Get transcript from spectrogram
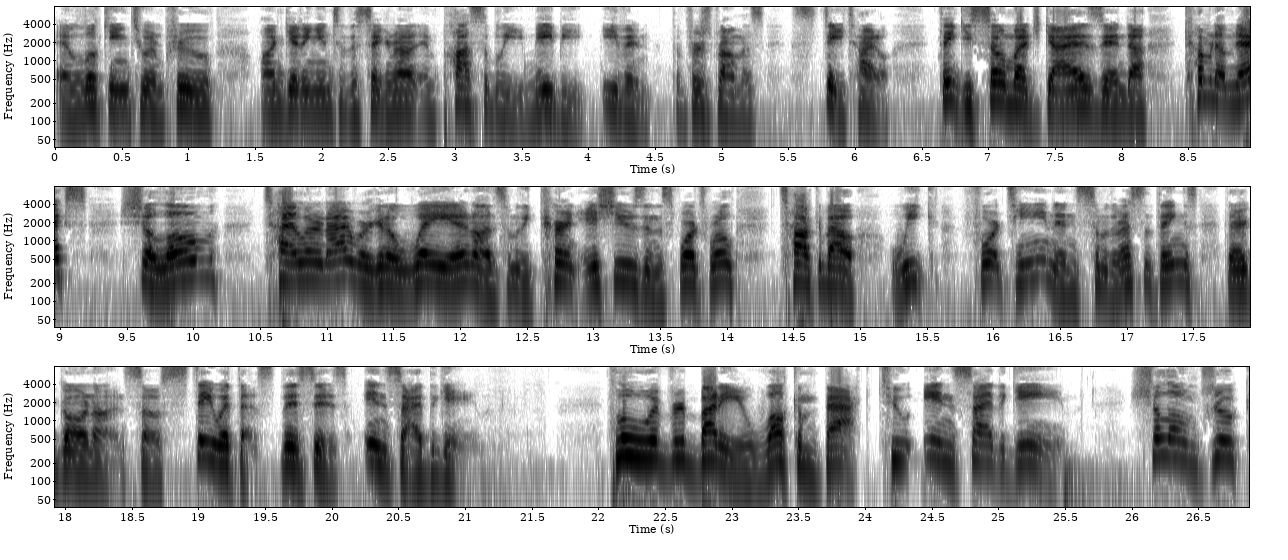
and looking to improve on getting into the second round and possibly, maybe, even the first Brahmas state title. Thank you so much, guys. And uh, coming up next, Sholom. Tyler and I, we're going to weigh in on some of the current issues in the sports world, talk about week 14 and some of the rest of the things that are going on. So stay with us. This is Inside the Game. Hello, everybody. Welcome back to Inside the Game. Sholom Druk,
